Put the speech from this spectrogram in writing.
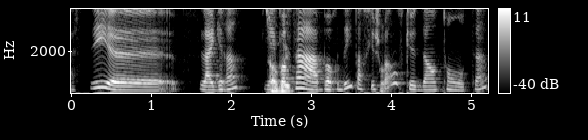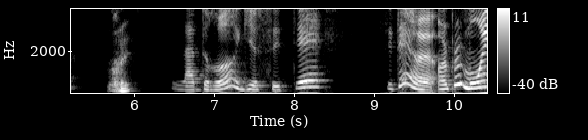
assez euh, flagrant va important à aborder parce que je pense que dans ton temps, Oui. la drogue, c'était c'était un, un peu moins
